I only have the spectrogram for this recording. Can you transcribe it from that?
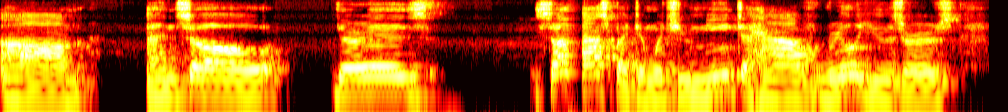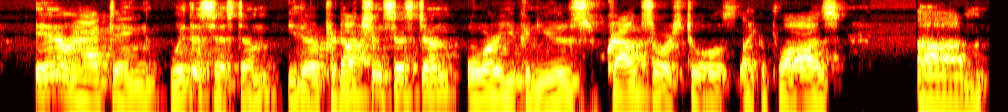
Um, and so there is some aspect in which you need to have real users interacting with a system, either a production system or you can use crowdsourced tools like Applause um,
